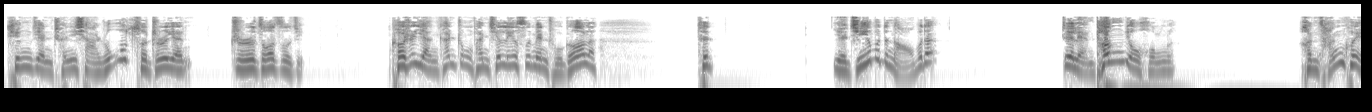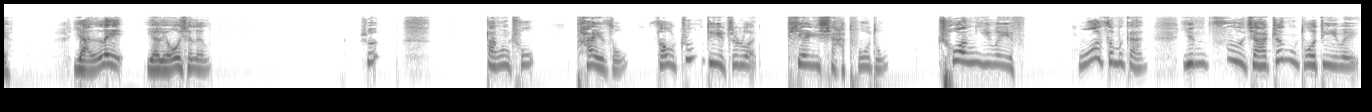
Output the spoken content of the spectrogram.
听见臣下如此直言指责自己。可是眼看众叛亲离，四面楚歌了，他也急不得恼不得，这脸腾就红了，很惭愧啊，眼泪也流下来了。说当初。太祖遭朱棣之乱，天下荼毒，疮痍未复，我怎么敢因自家争夺地位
